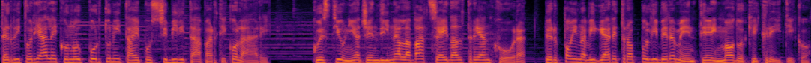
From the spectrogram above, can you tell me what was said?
territoriale con opportunità e possibilità particolari questioni agendina lavazza ed altre ancora, per poi navigare troppo liberamente e in modo che critico.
